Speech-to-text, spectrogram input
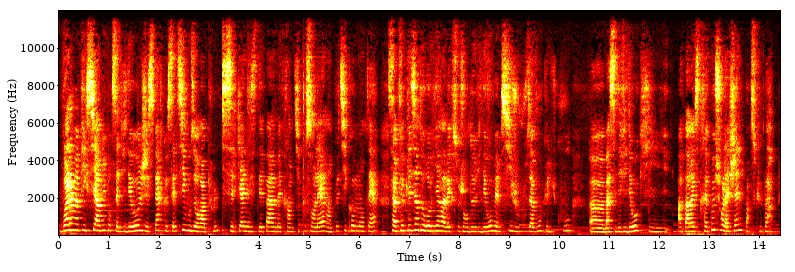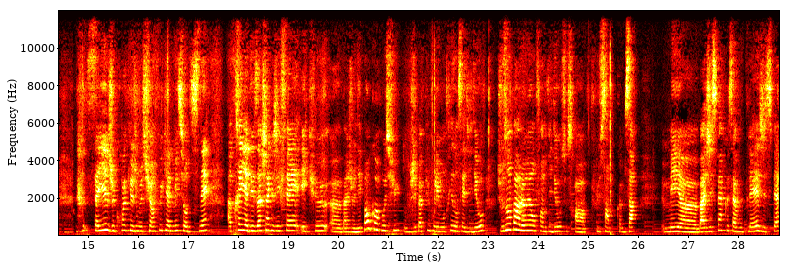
Voilà ma Pixie Army pour cette vidéo, j'espère que celle-ci vous aura plu. Si c'est le cas, n'hésitez pas à mettre un petit pouce en l'air, un petit commentaire. Ça me fait plaisir de revenir avec ce genre de vidéo, même si je vous avoue que du coup, euh, bah, c'est des vidéos qui apparaissent très peu sur la chaîne parce que bah, ça y est, je crois que je me suis un peu calmée sur Disney. Après, il y a des achats que j'ai faits et que euh, bah, je n'ai pas encore reçus, donc j'ai pas pu vous les montrer dans cette vidéo. Je vous en parlerai en fin de vidéo, ce sera plus simple comme ça. Mais euh, bah, j'espère que ça vous plaît, j'espère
